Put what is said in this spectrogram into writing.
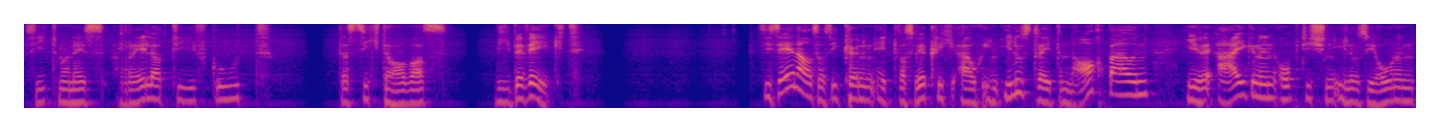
sieht man es relativ gut, dass sich da was wie bewegt. Sie sehen also, Sie können etwas wirklich auch in Illustrator nachbauen, Ihre eigenen optischen Illusionen.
